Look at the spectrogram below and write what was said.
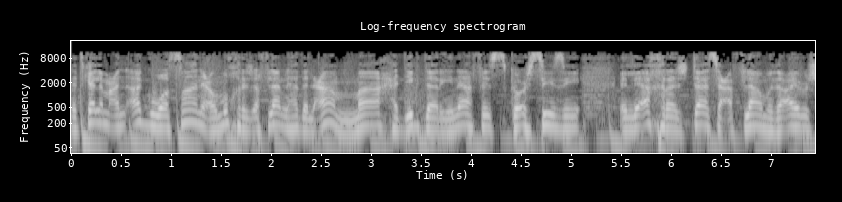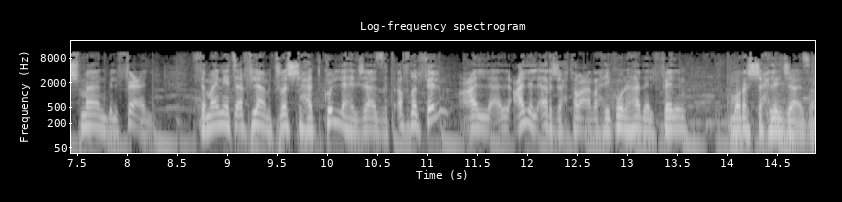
نتكلم عن أقوى صانع ومخرج أفلام لهذا العام. ما أحد يقدر ينافس سكورسيزي اللي أخرج تاسع أفلام The Irishman بالفعل. ثمانية أفلام ترشحت كلها لجائزة أفضل فيلم. على على الأرجح طبعا راح يكون هذا الفيلم مرشح للجائزة.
